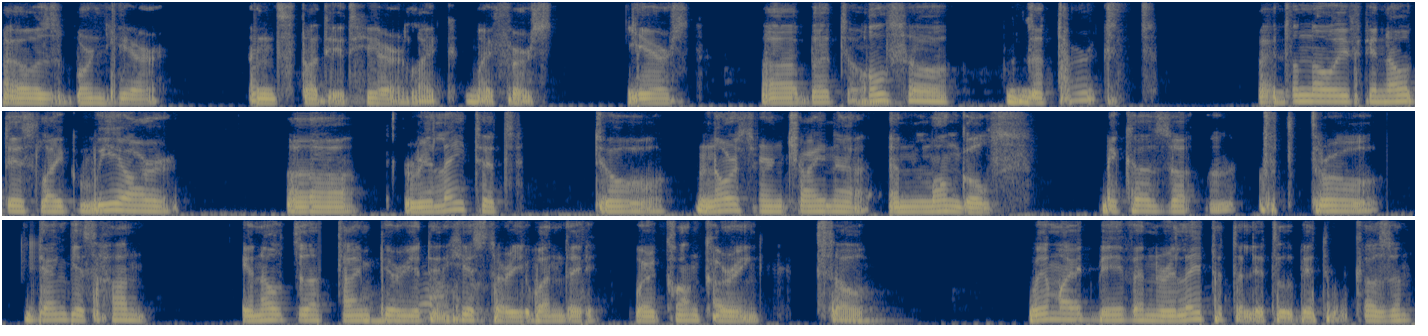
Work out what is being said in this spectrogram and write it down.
I was born here and studied here, like my first years. Uh, but also the Turks. I don't know if you know this. Like we are uh, related to northern China and Mongols because uh, through Genghis Khan, you know that time period in history when they were conquering. So we might be even related a little bit, cousin.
